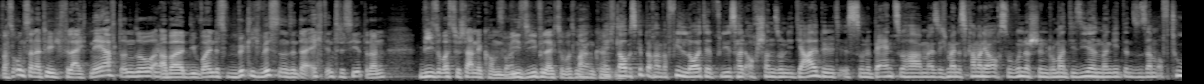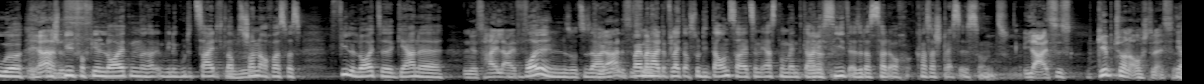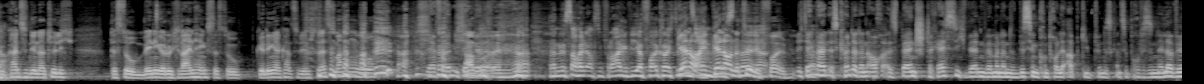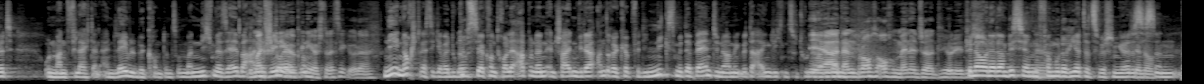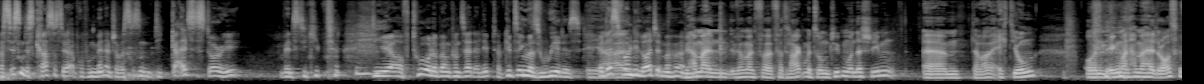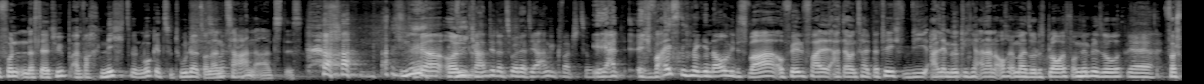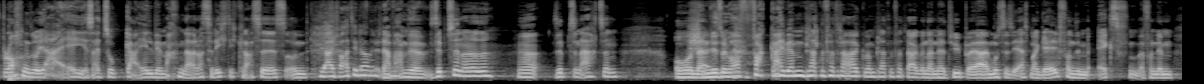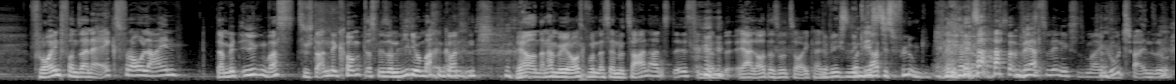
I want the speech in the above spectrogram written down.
was uns dann natürlich vielleicht nervt und so, aber die wollen das wirklich wissen und sind da echt interessiert dran, wie sowas zustande kommt, wie sie vielleicht sowas machen können. Ich glaube, es gibt auch einfach viele Leute, für die es halt auch schon so ein Idealbild ist, so eine Band zu haben. Also ich meine, das kann man ja auch so wunderschön romantisieren. Man geht dann zusammen auf Tour, Ja, man spielt vor vielen Leuten und hat irgendwie eine gute Zeit. Ich glaube, es ist schon auch was, was viele Leute gerne das Highlife. wollen, sozusagen. Ist weil man so- halt vielleicht auch so die Downsides im ersten Moment gar Ja. nicht sieht. Also dass es halt auch krasser Stress ist und Ja, es ist, gibt schon auch Stress. Ja. Du kannst dir natürlich, desto weniger du dich reinhängst, desto geringer kannst du den Stress machen. So. Ja, vor allem, ich denke, Aber äh, ja. dann ist auch halt auch die Frage, wie erfolgreich du genau, dann sein genau, wirst. ne? natürlich, Ja. voll. Ich denke mal, halt, es könnte dann auch als Band stressig werden, wenn man dann ein bisschen Kontrolle abgibt, wenn das Ganze professioneller wird und man vielleicht dann ein Label bekommt und so und man nicht mehr selber Du alle meinst steuern weniger, kann. weniger stressig oder? Nee, noch stressiger, weil du gibst ja Kontrolle ab und dann entscheiden wieder andere Köpfe, die nichts mit der Banddynamik, mit der eigentlichen zu tun Ja, haben. dann brauchst du auch einen Manager theoretisch. Genau, der da ein bisschen vermoderiert dazwischen. Gell? Das Genau. ist dann, was ist denn das Krasseste, apropos Manager, was ist denn die geilste Story, wenn es die gibt, die ihr auf Tour oder beim Konzert erlebt habt? Gibt es irgendwas Weirdes? Ja, Ja, das wollen die Leute immer hören. Wir haben einen, wir haben einen Ver- Vertrag mit so einem Typen unterschrieben. Ähm, da waren wir echt jung. Und irgendwann haben wir halt rausgefunden, dass der Typ einfach nichts mit Mucke zu tun hat, sondern Zahnarzt ist. ja, Wie und kamt ihr dazu? Der hat ja angequatscht. So. ja, ich weiß nicht mehr genau, wie das war. Auf jeden Fall hat er uns halt natürlich, wie alle möglichen anderen, auch immer so das Blaue vom Himmel so Ja, ja. versprochen. So, ja, ey, ihr seid so geil, wir machen da was richtig krasses. Und Wie alt wart ihr da? da waren wir 17 oder so. Ja, 17, 18. Und dann wir so, oh, fuck, geil, wir haben einen Plattenvertrag, wir haben einen Plattenvertrag. Und dann der Typ, ja, er musste sich erstmal Geld von dem Ex, von dem Freund von seiner Ex-Frau leihen, damit irgendwas zustande kommt, dass wir so ein Video machen konnten. Ja, und dann haben wir herausgefunden, dass er nur Zahnarzt ist. Und dann, ja, lauter so Zeug Oder halt. wenigstens eine Und gratis Füllung gekriegt. Wär's wenigstens mal ein Gutschein so.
